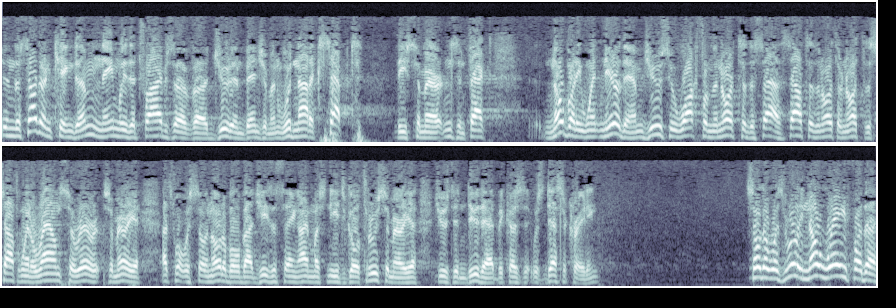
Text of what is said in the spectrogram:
in the southern kingdom, namely the tribes of uh, Judah and Benjamin, would not accept these Samaritans. In fact, nobody went near them. Jews who walked from the north to the south, south to the north or north to the south went around Samaria. That's what was so notable about Jesus saying, I must needs go through Samaria. Jews didn't do that because it was desecrating. So there was really no way for the,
